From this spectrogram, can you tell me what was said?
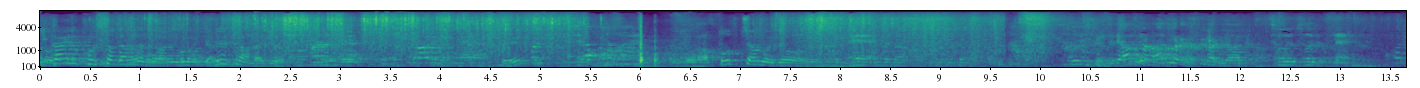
2階の個室はダメだけどレストランは大丈夫えほら取っちゃうのよこれ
